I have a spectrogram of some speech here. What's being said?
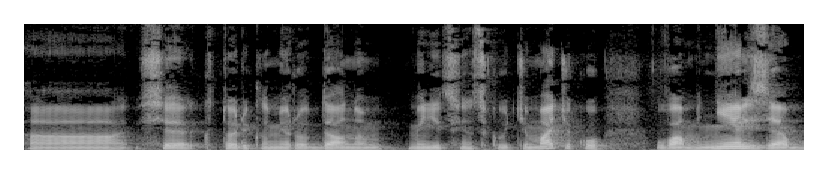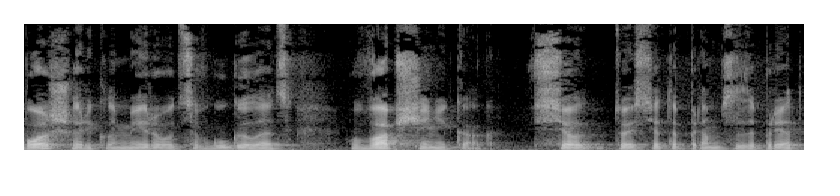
все, кто рекламирует данную медицинскую тематику, вам нельзя больше рекламироваться в Google Ads. Вообще никак. Все, то есть это прям запрет.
